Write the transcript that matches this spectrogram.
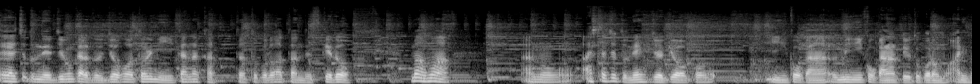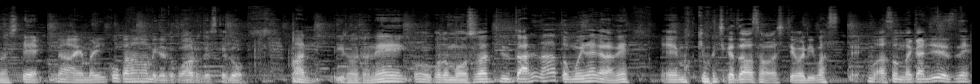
えー、ちょっとね、自分からと情報を取りに行かなかったところあったんですけど、まあまあ、あの、明日ちょっとね、状況をこう、言いに行こうかな、海に行こうかなというところもありまして、まあ、謝りに行こうかな、みたいなところあるんですけど、まあ、いろいろね、子供を育ててるとあれなと思いながらね、えー、もう気持ちがざわざわしております。まあ、そんな感じでですね、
